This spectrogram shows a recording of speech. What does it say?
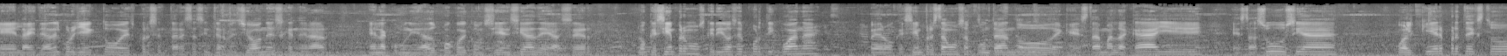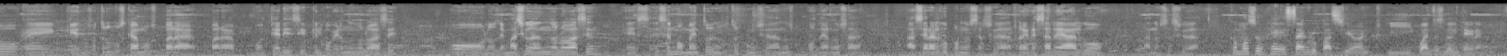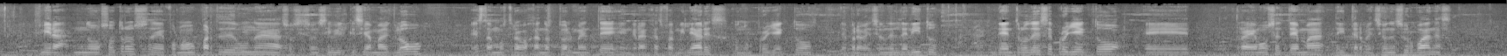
Eh, la idea del proyecto es presentar estas intervenciones, generar en la comunidad un poco de conciencia de hacer lo que siempre hemos querido hacer por Tijuana, pero que siempre estamos apuntando de que está mal la calle, está sucia, cualquier pretexto eh, que nosotros buscamos para, para, voltear y decir que el gobierno no lo hace o los demás ciudadanos no lo hacen, es, el momento de nosotros como ciudadanos ponernos a hacer algo por nuestra ciudad, regresarle algo a nuestra ciudad. ¿Cómo surge esta agrupación y cuántos lo integran? Mira, nosotros eh, formamos parte de una asociación civil que se llama El Globo. Estamos trabajando actualmente en granjas familiares con un proyecto de prevención del delito. Dentro de ese proyecto eh, traemos el tema de intervenciones urbanas.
